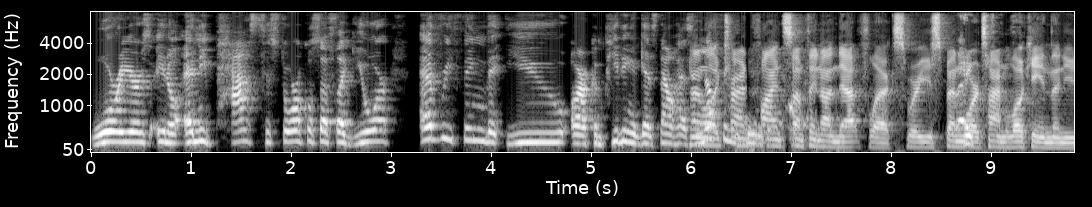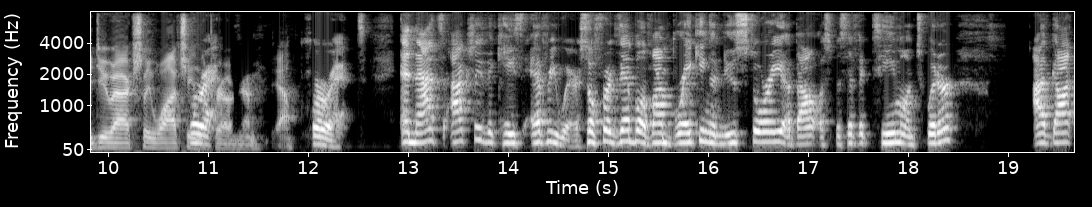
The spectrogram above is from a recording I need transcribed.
warriors, you know, any past historical stuff. Like you're everything that you are competing against now has kind of like trying to find something on Netflix where you spend right. more time looking than you do actually watching Correct. the program. Yeah. Correct. And that's actually the case everywhere. So, for example, if I'm breaking a news story about a specific team on Twitter, I've got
